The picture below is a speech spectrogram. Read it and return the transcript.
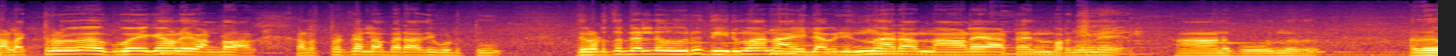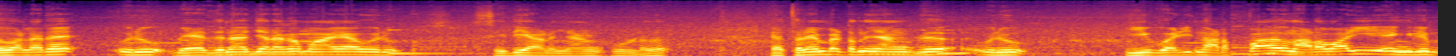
കളക്ടർ. ഉപയോഗിക്കാൻ ഞങ്ങൾ കണ്ടതാണ് കളക്ടർക്കെല്ലാം പരാതി കൊടുത്തു. ഇത് കൊടുത്തിട്ടെല്ലാം ഒരു തീരുമാനമായില്ല. അവർ ഇന്ന് ആരാ നാളെ ആട്ടെ എന്ന് പറഞ്ഞിങ്ങനെ ആണ് പോകുന്നത്. അത് വളരെ ഒരു വേദനാജനകമായ ഒരു സ്ഥിതിയാണ് ഞങ്ങൾക്കുള്ളത്. എത്രയും പെട്ടെന്ന് ഞങ്ങൾക്ക് ഒരു ഈ വഴി നടപ്പാതെ നടവഴി എങ്കിലും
